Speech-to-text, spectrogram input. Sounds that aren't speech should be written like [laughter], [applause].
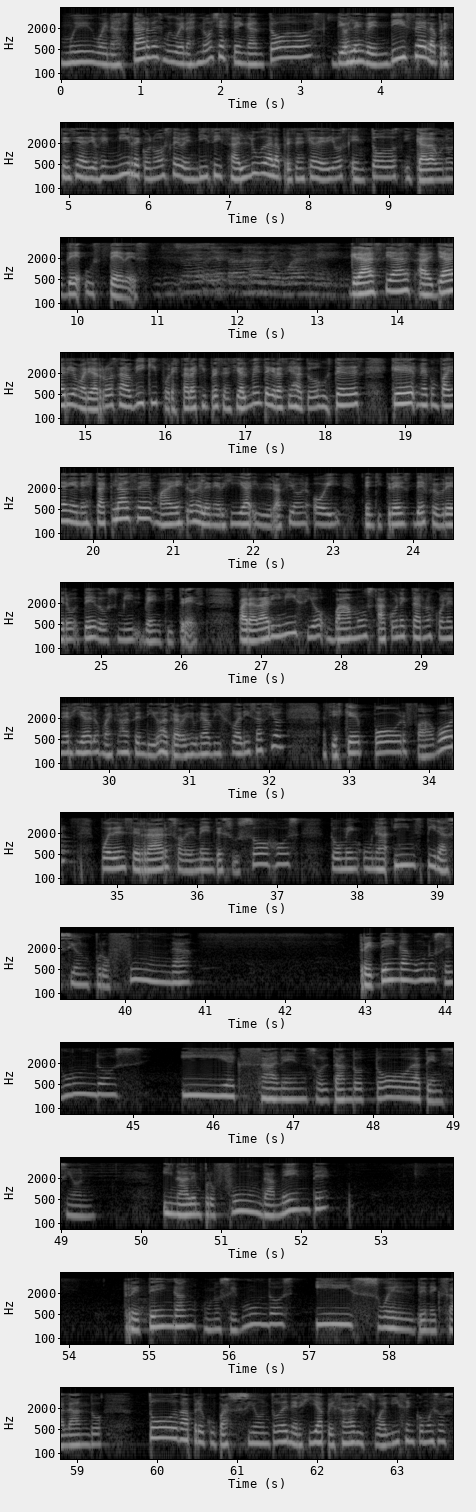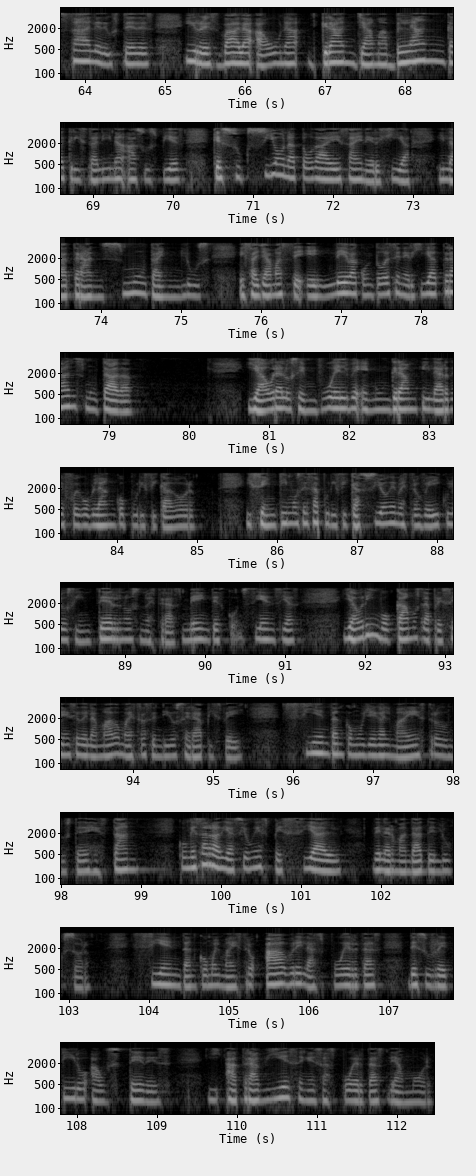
Muy buenas tardes, muy buenas noches, tengan todos. Dios les bendice, la presencia de Dios en mí reconoce, bendice y saluda la presencia de Dios en todos y cada uno de ustedes. Gracias a Yari, a María Rosa, a Vicky por estar aquí presencialmente. Gracias a todos ustedes que me acompañan en esta clase, Maestros de la Energía y Vibración, hoy 23 de febrero de 2023. Para dar inicio, vamos a conectarnos con la energía de los Maestros Ascendidos a través de una visualización. Así es que, por favor, pueden cerrar suavemente sus ojos, tomen una inspiración profunda Retengan unos segundos y exhalen soltando toda tensión. Inhalen profundamente. Retengan unos segundos y suelten exhalando toda preocupación, toda energía pesada, visualicen cómo eso sale de ustedes y resbala a una gran llama blanca cristalina a sus pies que succiona toda esa energía y la transmuta en luz. Esa llama se eleva con toda esa energía transmutada y ahora los envuelve en un gran pilar de fuego blanco purificador y sentimos esa purificación en nuestros vehículos internos, nuestras mentes, conciencias. Y ahora invocamos la presencia del amado Maestro Ascendido Serapis Bey. Sientan cómo llega el Maestro donde ustedes están, con esa radiación especial de la hermandad de Luxor. Sientan cómo el Maestro abre las puertas de su retiro a ustedes y atraviesen esas puertas de amor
